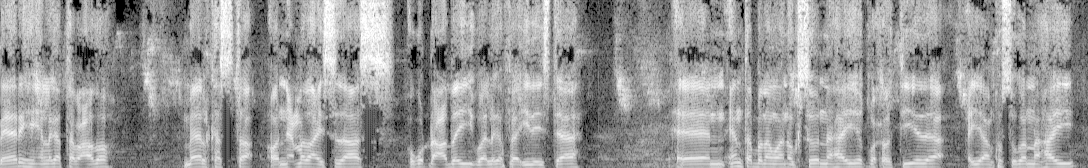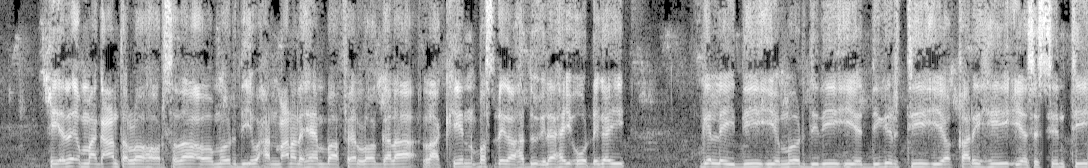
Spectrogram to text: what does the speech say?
beerihii in laga tabcado meel kasta oo nicmada ay sidaas ugu dhacday waa laga faa'iidaystaa. Inta badan waan ogsoonnahay qaxootiyada ayaan ku sugannahay. Hay'ada maa gacanta loo hoorsadaa oo moordi iyo waxaan macno lahayn baa feel loo galaa laakiin basdhiga hadduu ilaahay uu dhigay gelaydii iyo moordidii iyo digirtii iyo qarihii iyo sisintii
